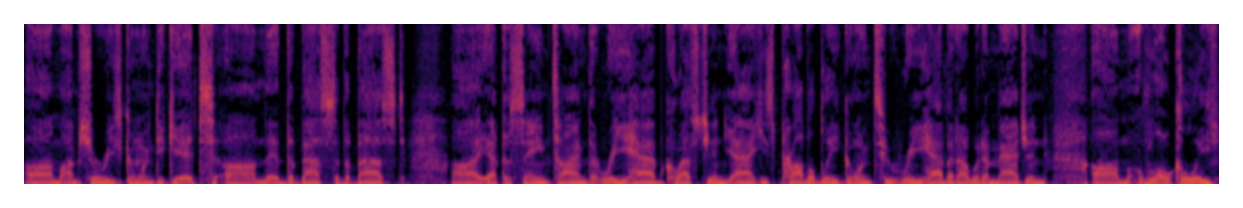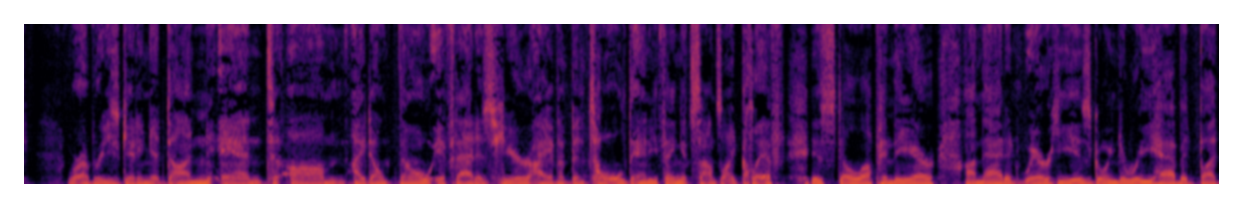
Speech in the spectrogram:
Um, I'm sure he's going to get um, the, the, best of the best. Uh, at the same time, the rehab question. Yeah, he's probably going to rehab it. I would imagine um, locally wherever he's getting it done. And um, I don't know if that is here. I haven't been told anything. It sounds like Cliff is still up in the air on that and where he is going to rehab it. But,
